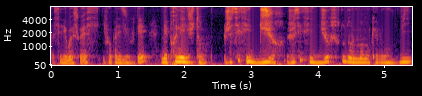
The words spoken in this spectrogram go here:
c'est les West il faut pas les écouter. Mais prenez du temps. Je sais que c'est dur, je sais que c'est dur, surtout dans le monde dans lequel on vit.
